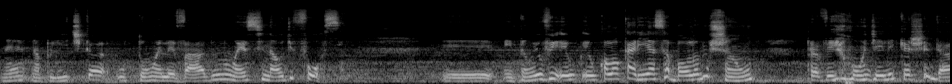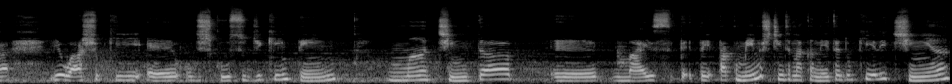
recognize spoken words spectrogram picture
Né? Na política, o tom elevado não é sinal de força. É, então, eu, eu, eu colocaria essa bola no chão para ver onde ele quer chegar. E eu acho que é o discurso de quem tem uma tinta é, mais. está com menos tinta na caneta do que ele tinha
